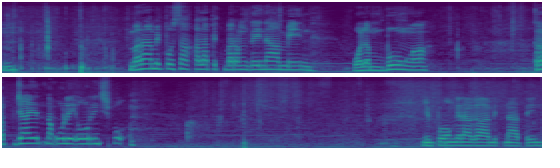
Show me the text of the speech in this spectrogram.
Hmm? Marami po sa kalapit barangay namin, walang bunga. Crop giant na kulay orange po. Yun po ang ginagamit natin.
